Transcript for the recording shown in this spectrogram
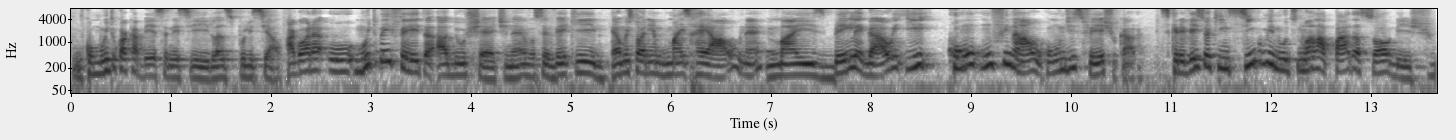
ficou muito com a cabeça nesse lance policial. Agora, o, muito bem feita a do chat, né? Você vê que é uma historinha mais real, né? Mas bem legal e, e com um final, com um desfecho, cara. Escrever isso aqui em 5 minutos, numa lapada só, bicho,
